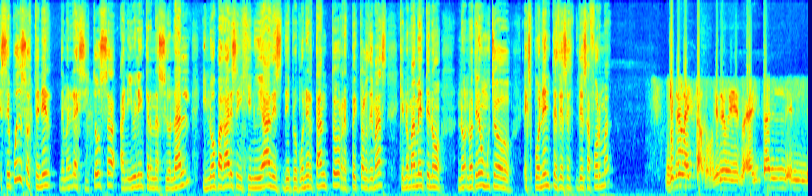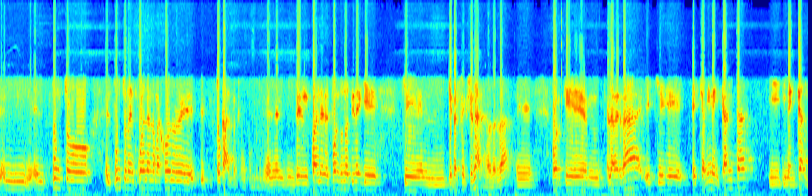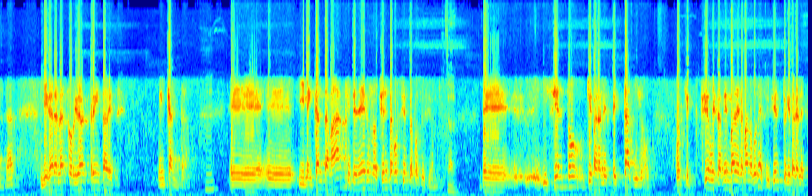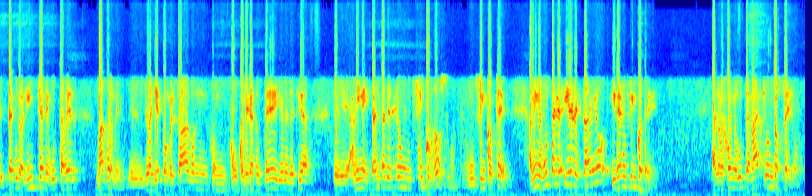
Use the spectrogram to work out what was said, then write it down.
¿Se puede sostener de manera exitosa a nivel internacional y no pagar esa ingenuidad de, proponer tanto respecto a los demás, que normalmente no, no, no tenemos muchos exponentes de, de esa forma? Yo creo que ahí estamos, yo creo que ahí está el, el, punto el punto en el cual a lo mejor eh, tocarlo, en el, del cual en el fondo uno tiene que, que, que perfeccionarlo, ¿verdad? Eh, porque mm, la verdad es que es que a mí me encanta y, me encanta llegar al arco rival 30 veces, me encanta. Eh, y me encanta más que tener un 80% de posesión. Claro. Eh, y siento que para el espectáculo, porque creo que también va de la mano con eso, y siento que para el espectáculo al hincha le gusta ver más goles. Eh, yo ayer conversaba con, con, colegas de ustedes y yo les decía, eh, a mí me encanta tener un 5-2, un 5-3. A mí me gusta ir al estadio y ver un 5-3. A lo mejor me gusta más que un 2-0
